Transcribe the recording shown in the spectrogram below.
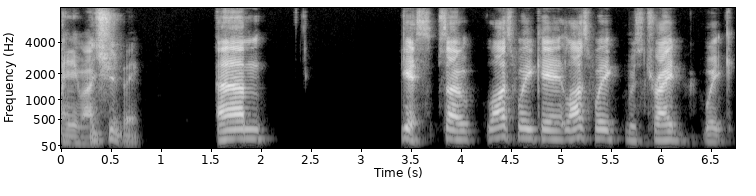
Anyway, It should be. um, yes. So last weekend, last week was trade week.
